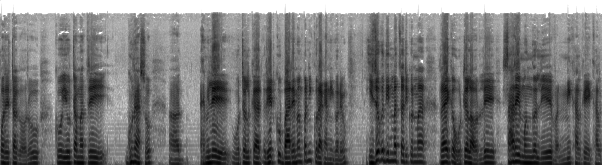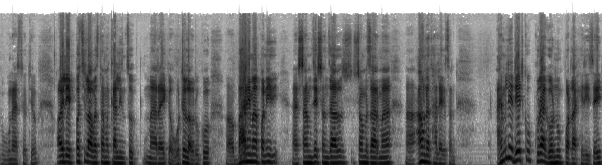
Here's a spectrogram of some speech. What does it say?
पर्यटकहरूको एउटा मात्रै गुनासो हामीले होटलका रेटको बारेमा पनि कुराकानी गऱ्यौँ। हिजोको दिनमा चरिकुनमा रहेका होटलहरूले साह्रै महँगो लिए भन्ने खालको एक खालको गुनासो थियो। अहिले पछिल्लो अवस्थामा कालिम्चोकमा रहेका होटलहरूको बारेमा पनि सामाजिक सञ्जाल समाचारमा आउन थालेका छन्। हामीले रेटको कुरा गर्नु पर्दाखेरि चाहिँ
